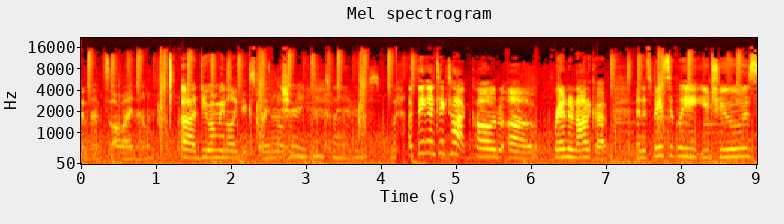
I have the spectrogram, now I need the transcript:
and that's all I know. Uh, do you want me to like explain what Sure, you can explain it first. a thing on TikTok called uh, Randonautica, and it's basically you choose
